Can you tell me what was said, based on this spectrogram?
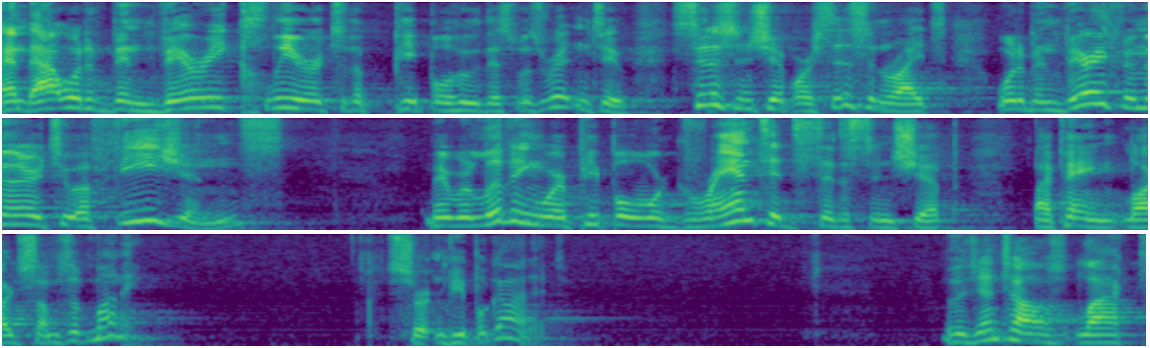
And that would have been very clear to the people who this was written to. Citizenship or citizen rights would have been very familiar to Ephesians. They were living where people were granted citizenship by paying large sums of money. Certain people got it. But the Gentiles lacked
